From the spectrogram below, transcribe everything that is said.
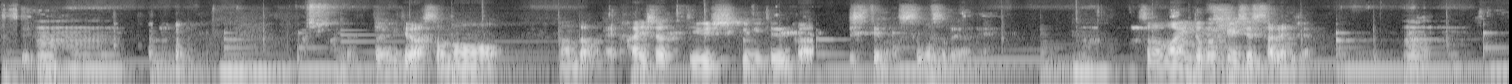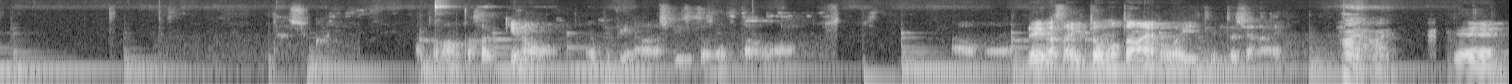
普通に、うん。そういう意味ではそのなんだろうね会社っていう仕組みというかシステムの凄さだよね。そのマインドが建設されるじゃん。うんうん。確かに。あとなんかさっきのエコピーの話聞いてて思ったのはあのレイがさ意図を持たない方がいいって言ったじゃない？はいはい。で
